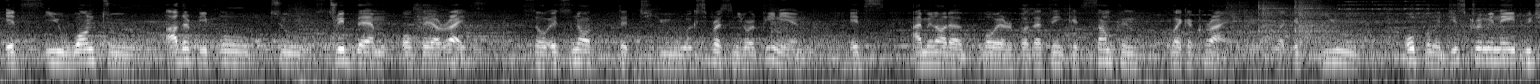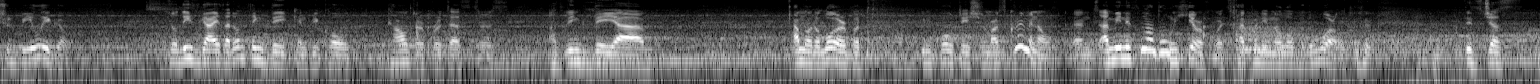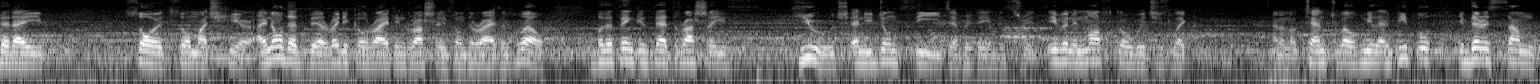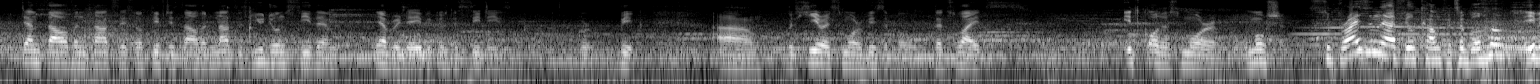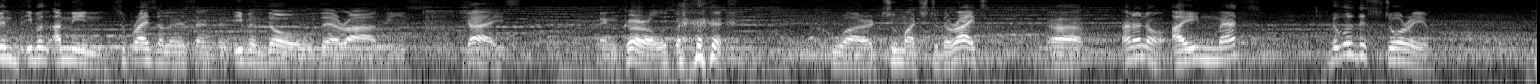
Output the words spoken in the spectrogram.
it's you want to other people to strip them of their rights. So it's not that you express in your opinion. It's I'm not a lawyer, but I think it's something like a crime. Like it's you openly discriminate, which should be illegal. So these guys, I don't think they can be called counter protesters. I think they. Uh, I'm not a lawyer, but in quotation marks, criminals. And I mean, it's not only here, of course, it's happening all over the world. it's just that I saw it so much here. I know that the radical right in Russia is on the rise as well, but the thing is that Russia is huge and you don't see it every day in the streets. Even in Moscow, which is like, I don't know, 10, 12 million people, if there is some 10,000 Nazis or 50,000 Nazis, you don't see them every day because the city is big. Um, but here it's more visible. That's why it's it causes more emotion. Surprisingly, I feel comfortable. even, even I mean, surprisingly in the sense that even though there are these guys and girls who are too much to the right, uh, I don't know. I met. There was this story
